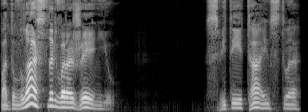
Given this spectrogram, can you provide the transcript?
подвластно ли выражению? Святые таинства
